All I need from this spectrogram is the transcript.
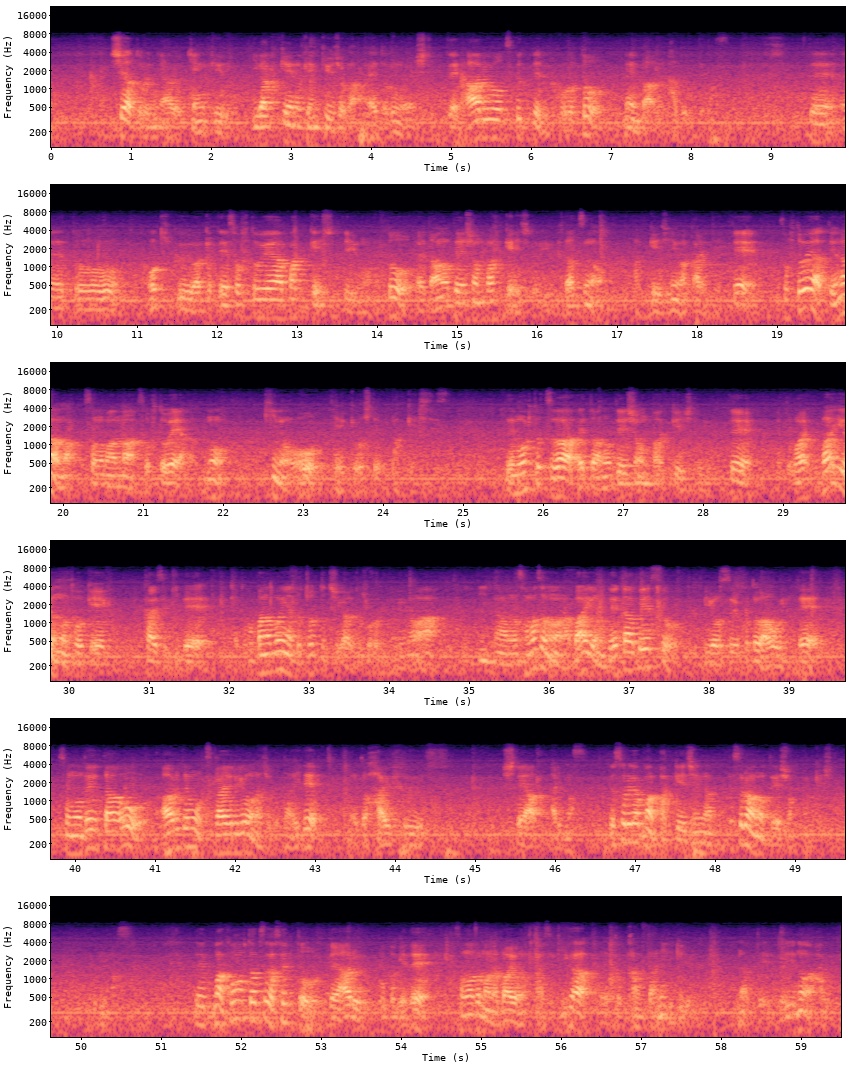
シアトルにある研究医学系の研究所が、えーと、運営していて R を作ってるところとメンバーがかぶってます。で、えー、と大きく分けてソフトウェアパッケージっていうものと,、えー、とアノテーションパッケージという2つのパッケージに分かれていてソフトウェアっていうのは、まあ、そのままソフトウェアの機能を提供しているパッケージです。でもう一つは、えっと、アノテーションパッケージといって、えっと、バイオの統計解析で、他の分野とちょっと違うところというのはさまざまなバイオのデータベースを利用することが多いのでそのデータを R でも使えるような状態で、えっと、配布してあります。でそれがまあパッケージになってそれはアノテーションパッケージと呼びます。で、まあ、この2つがセットであるおかげでさまざまなバイオの解析が、えーと、簡単にできるようになっているというのが背景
